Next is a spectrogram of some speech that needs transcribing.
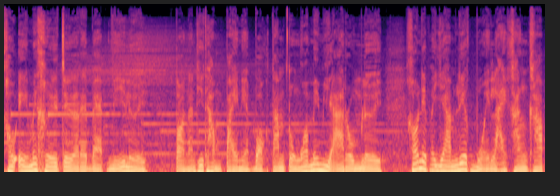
เขาเองไม่เคยเจออะไรแบบนี้เลย ตอนนั้นที่ทำไปเนี่ยบอกตามตรงว่าไม่มีอารมณ์เลย เขาเนี่ยพยายามเรียกหมวยหลายครั้งครับ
